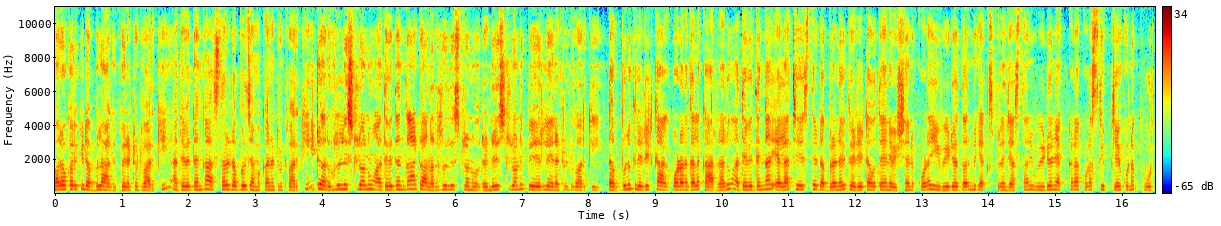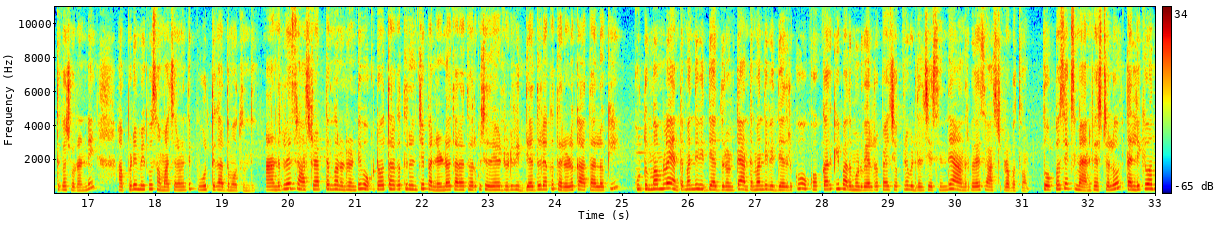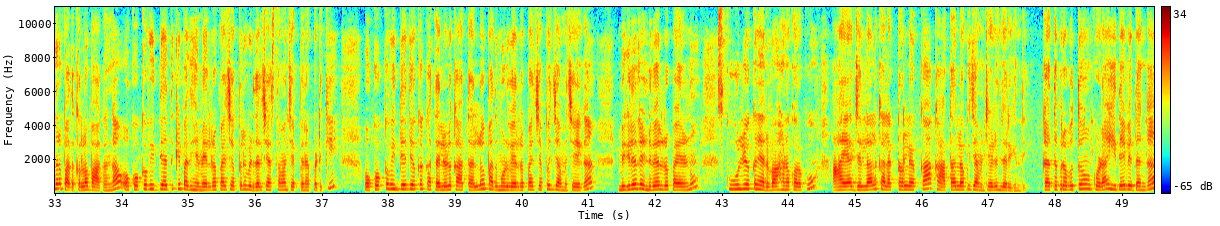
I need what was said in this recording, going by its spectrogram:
మరొకరికి డబ్బులు ఆగిపోయినటువంటి వారికి అదేవిధంగా అస్సలు డబ్బులు జమ కానటువంటి వారికి ఇటు అర్హుల లిస్టులోను అదేవిధంగా అటు అనర్హుల లిస్టులోను రెండు లిస్టులోని పేరు లేనటువంటి వారికి డబ్బులు క్రెడిట్ కాకపోవడానికి గల కారణాలు అదేవిధంగా ఎలా చేస్తే డబ్బులు అనేవి క్రెడిట్ అవుతాయనే విషయాన్ని కూడా ఈ వీడియో ద్వారా మీకు ఎక్స్ప్లెయిన్ చేస్తాను. ఈ వీడియోని ఎక్కడా కూడా స్కిప్ చేయకుండా పూర్తిగా చూడండి. అప్పుడే మీకు సమాచారం అయితే పూర్తిగా అర్థమవుతుంది. ఆంధ్రప్రదేశ్ రాష్ట్ర వ్యాప్తంగా ఉన్నటువంటి ఒకటో తరగతి నుంచి పన్నెండవ తరగతి వరకు చదివేటువంటి విద్యార్థుల యొక్క తల్లుల ఖాతాలోకి కుటుంబంలో ఎంతమంది విద్యార్థులు ఉంటే అంతమంది విద్యార్థులకు ఒక్కొక్కరికి పదమూడు వేల రూపాయల చొప్పున విడుదల చేసింది ఆంధ్రప్రదేశ్ రాష్ట్ర ప్రభుత్వం. సూపర్ సిక్స్ మేనిఫెస్టోలో తల్లికి వందన పథకంలో భాగంగా ఒక్కొక్క విద్యార్థికి పదిహేను వేల రూపాయల చొప్పున విడుదల చేస్తామని చెప్పినప్పటికీ ఒక్కొక్క విద్యార్థి యొక్క తల్లుల ఖాతాల్లో పదమూడు వేల రూపాయల చొప్పున జమ చేయగా మిగిలిన రెండు వేల రూపాయలను స్కూల్ యొక్క నిర్వహణ కొరకు ఆయా జిల్లాల కలెక్టర్ల యొక్క ఖాతాల్లోకి జమ చేయడం జరిగింది. గత ప్రభుత్వం కూడా ఇదే విధంగా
